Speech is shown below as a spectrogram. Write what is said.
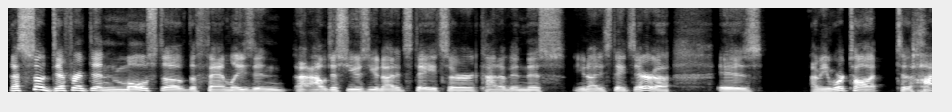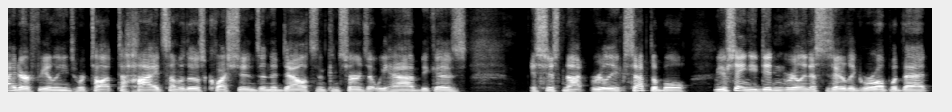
That's so different than most of the families in, I'll just use the United States or kind of in this United States era is, I mean, we're taught to hide our feelings. We're taught to hide some of those questions and the doubts and concerns that we have because it's just not really acceptable. You're saying you didn't really necessarily grow up with that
